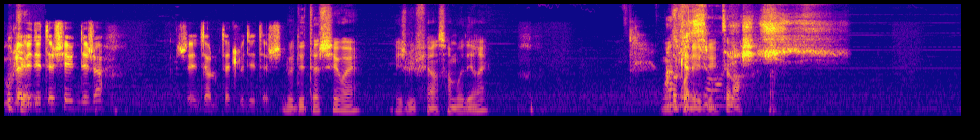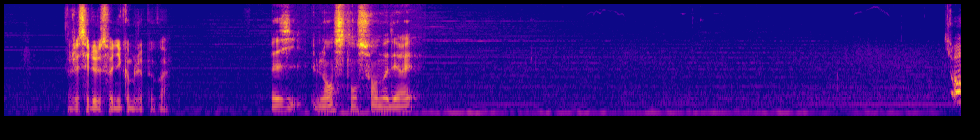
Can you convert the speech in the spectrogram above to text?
Vous l'avez détaché déjà? J'allais dire peut-être le détacher. Le détacher, ouais. Et je lui fais un sang modéré. Ah, ça marche. J'essaie de le soigner comme je peux, quoi. Vas-y, lance ton soin modéré. Oh.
